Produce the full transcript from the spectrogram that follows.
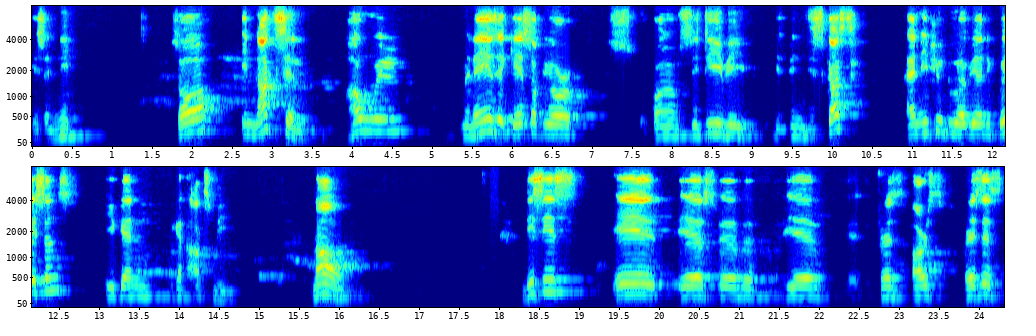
is a need. So in nutshell, how will manage a case of your CTB is been discussed. And if you do have any questions, you can you can ask me. Now, this is a, a, a, a phrases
